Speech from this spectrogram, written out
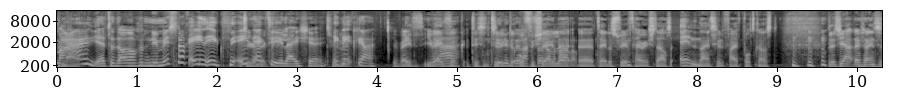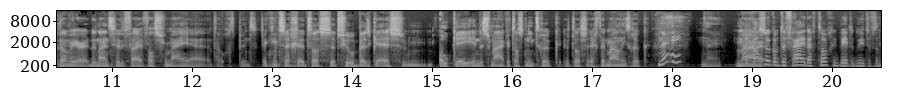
Maar je hebt er dan nog, nu mist nog één, één Tuurlijk. act in je lijstje. Ik Tuurlijk. ja. Je weet het, je weet Ja, het ook. Het is natuurlijk tuurlijk, de officiële eh, Taylor Swift, Harry Styles en de 975 podcast. dus ja, daar zijn ze dan weer. De 975 was voor mij eh, het hoogtepunt. Ik moet zeggen, het, was, het viel best S mm, oké in de smaak. Het was niet druk. Het was echt helemaal niet druk. Nee? Nee, Maar Maar was ook op de vrijdag, toch? Ik weet ook niet of dat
